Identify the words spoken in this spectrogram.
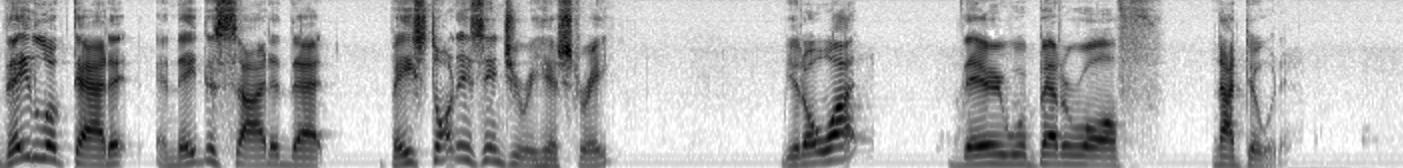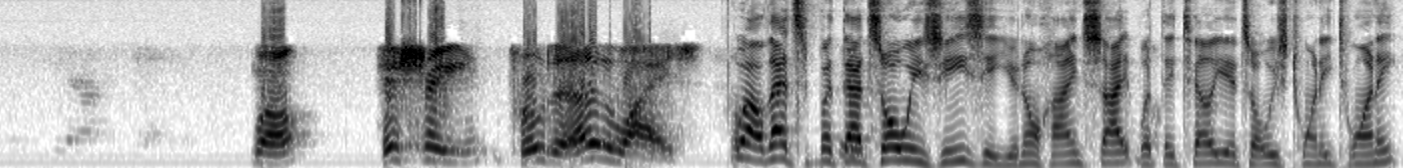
they looked at it and they decided that based on his injury history, you know what, they were better off not doing it. Well, history proved it otherwise. Well, that's but that's always easy, you know. Hindsight, what they tell you, it's always twenty twenty.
